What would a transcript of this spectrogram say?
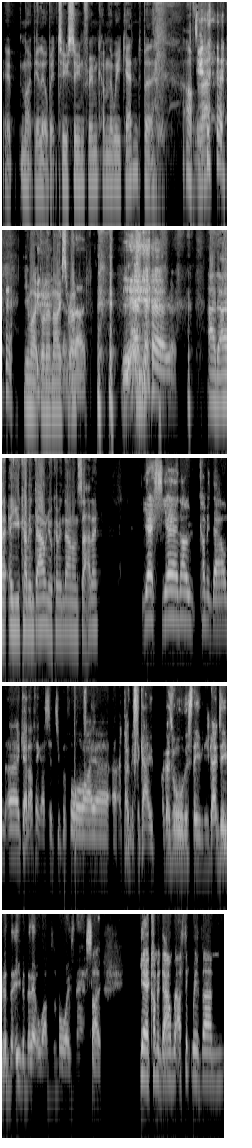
it might be a little bit too soon for him come the weekend, but after that, you might go on a nice Never run. Yeah, And- yeah, yeah. And uh, are you coming down? You're coming down on Saturday. Yes, yeah, no, coming down uh, again. I think I said to you before. I uh, I don't miss a game. I go to all the Stevenage games, even the, even the little ones. I'm always there. So, yeah, coming down. I think we've um,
